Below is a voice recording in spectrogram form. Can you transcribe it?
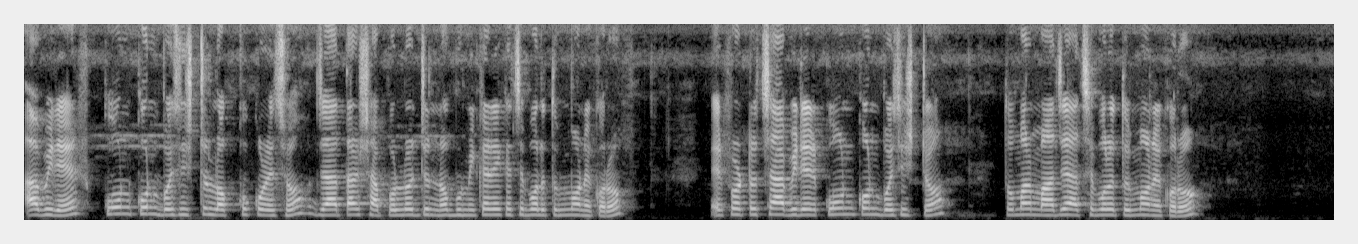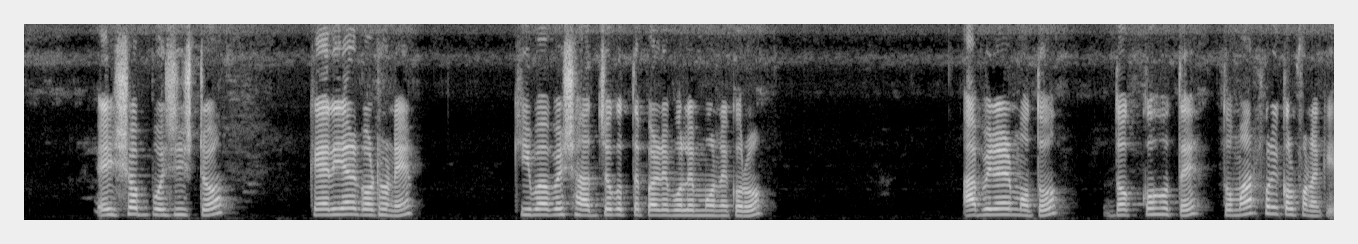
আবিরের কোন কোন বৈশিষ্ট্য লক্ষ্য করেছ যা তার সাফল্যের জন্য ভূমিকা রেখেছে বলে তুমি মনে করো? এরপরটা হচ্ছে আবিরের কোন কোন বৈশিষ্ট্য তোমার মাঝে আছে বলে তুমি মনে করো? এইসব বৈশিষ্ট্য ক্যারিয়ার গঠনে কীভাবে সাহায্য করতে পারে বলে মনে করো? আবিরের মতো দক্ষ হতে তোমার পরিকল্পনা কি?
